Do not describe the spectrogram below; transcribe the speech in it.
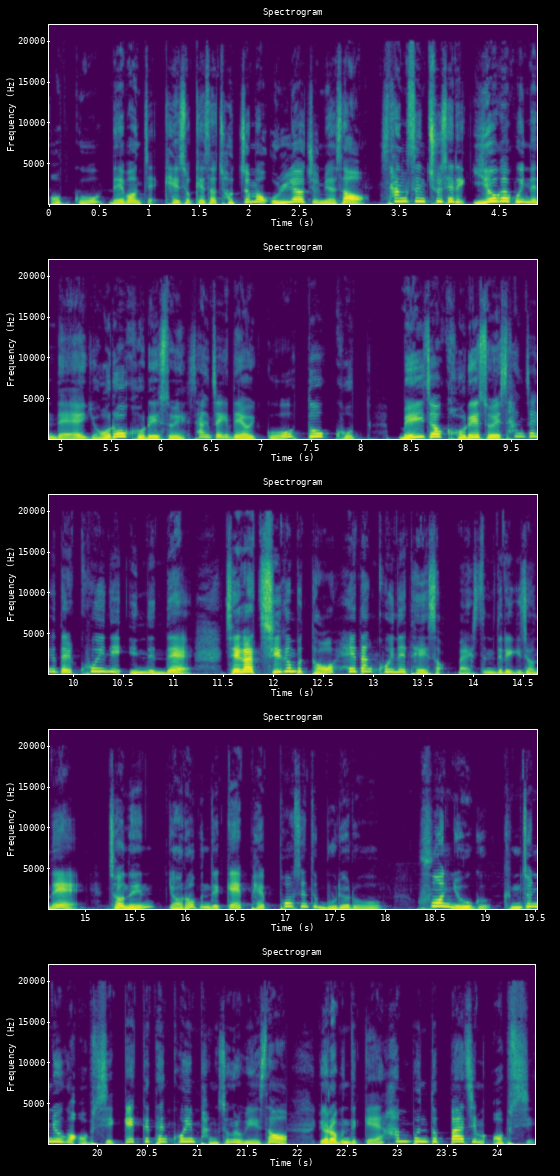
없고 네 번째 계속해서 저점을 올려주면서 상승 추세를 이어가고 있는데 여러 거래소에 상장이 되어 있고 또 곧 메이저 거래소에 상장이 될 코인이 있는데 제가 지금부터 해당 코인에 대해서 말씀드리기 전에 저는 여러분들께 100% 무료로 후원 요구, 금전 요구 없이 깨끗한 코인 방송을 위해서 여러분들께 한 분도 빠짐없이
